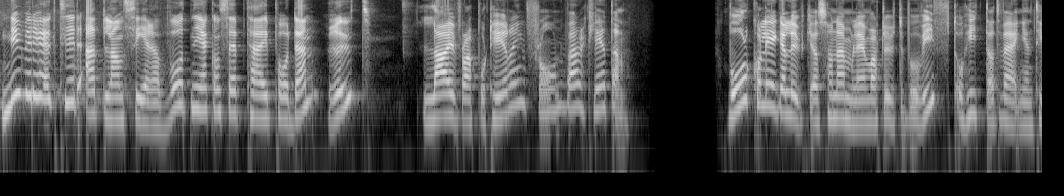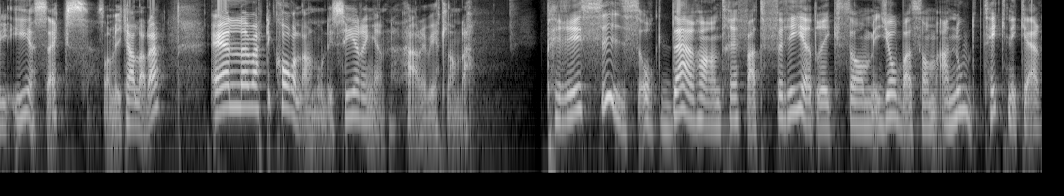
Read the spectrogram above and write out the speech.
Nu är det hög tid att lansera vårt nya koncept här i podden. RUT. Live-rapportering från verkligheten. Vår kollega Lukas har nämligen varit ute på vift och hittat vägen till E6, som vi kallar det, eller vertikalanodiseringen här i Vetlanda. Precis, och där har han träffat Fredrik som jobbar som anodtekniker.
